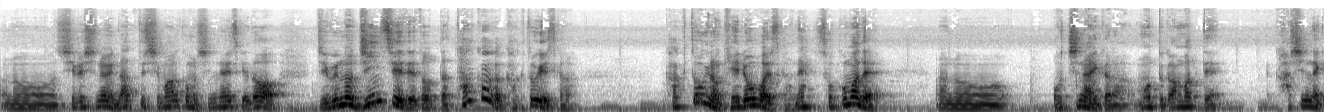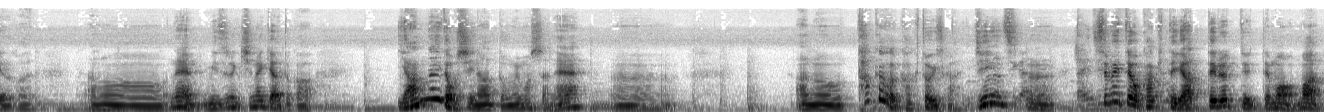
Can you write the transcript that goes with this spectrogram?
あの印のようになってしまうかもしれないですけど自分の人生で取ったたかが格闘技ですから。格闘技の軽量オーバーですからね。そこまであの落ちないからもっと頑張って走んなきゃとかあのね水抜きしなきゃとかやんないでほしいなって思いましたね。うん。あのたかが格闘技ですから。人うん。全てをかけてやってるって言ってもまあ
